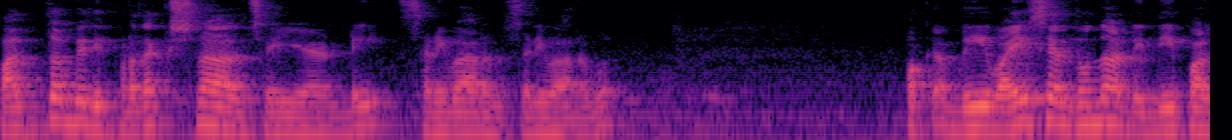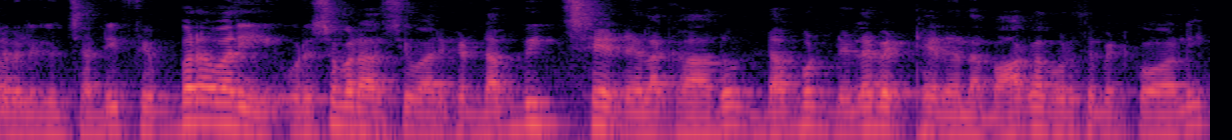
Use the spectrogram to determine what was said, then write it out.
పంతొమ్మిది ప్రదక్షిణాలు చేయండి. శనివారం శనివారము. ఒక మీ వయసు ఎంత ఉందో అన్ని దీపాలు వెలిగించండి. ఫిబ్రవరి వృషభ రాశి వారికి డబ్బు ఇచ్చే నెల కాదు డబ్బు నిలబెట్టే నెల. బాగా గుర్తుపెట్టుకోవాలి.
